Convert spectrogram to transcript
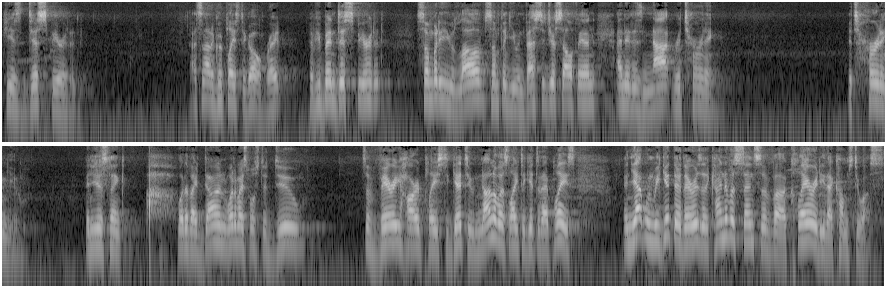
He is dispirited. That's not a good place to go, right? Have you been dispirited? Somebody you loved, something you invested yourself in, and it is not returning. It's hurting you. And you just think, what have I done? What am I supposed to do? It's a very hard place to get to. None of us like to get to that place. And yet, when we get there, there is a kind of a sense of uh, clarity that comes to us,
